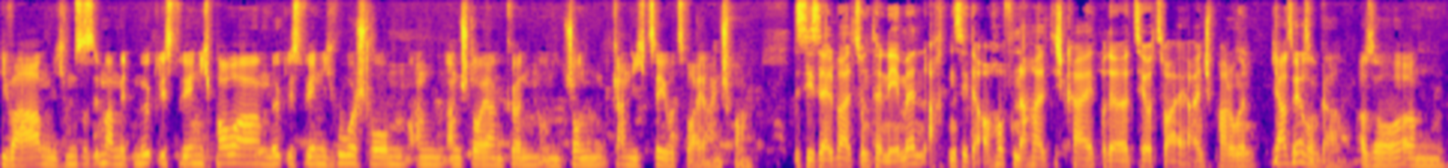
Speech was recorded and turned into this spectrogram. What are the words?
die wir haben. Ich muss es immer mit möglichst wenig Power, möglichst wenig Ruhestrom an, ansteuern können und schon kann ich CO2 einsparen. Sie selber als Unternehmen, achten Sie da auch auf Nachhaltigkeit oder CO2-Einsparungen? Ja, sehr sogar. Also ähm,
